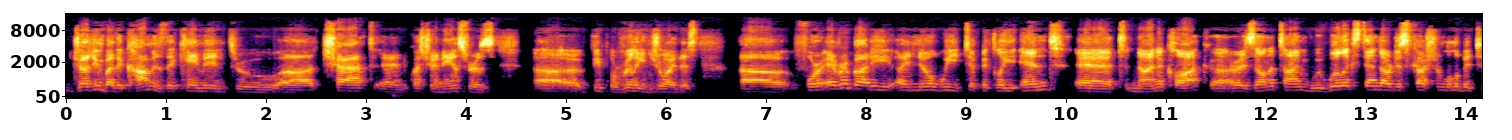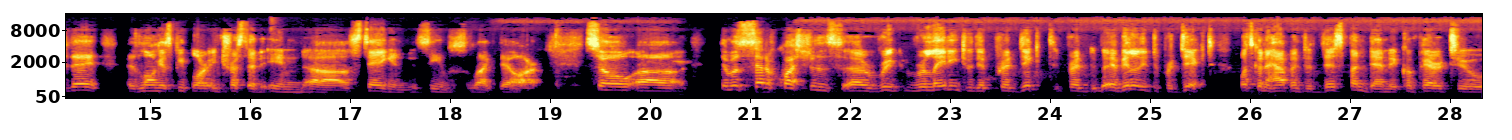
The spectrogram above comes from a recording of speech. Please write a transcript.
judging by the comments that came in through uh, chat and question and answers, uh, people really enjoyed this. Uh, for everybody, I know we typically end at nine o'clock uh, Arizona time. We will extend our discussion a little bit today, as long as people are interested in uh, staying, and it seems like they are. So uh, there was a set of questions uh, re- relating to the predict ability to predict what's going to happen to this pandemic compared to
